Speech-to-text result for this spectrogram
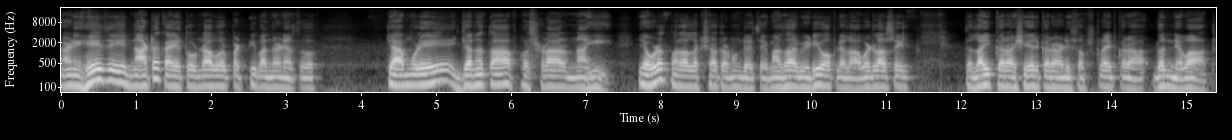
आणि हे जे नाटक आहे तोंडावर पट्टी बांधण्याचं त्यामुळे जनता फसणार नाही. एवढंच मला लक्षात आणून द्यायचं आहे माझा व्हिडिओ आपल्याला आवडला असेल तर लाईक करा शेअर करा आणि सबस्क्राईब करा. धन्यवाद.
